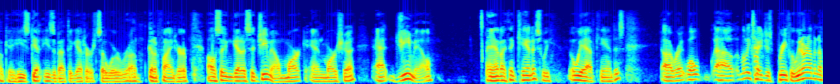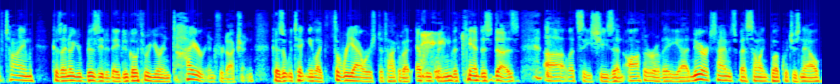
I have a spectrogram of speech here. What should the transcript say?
Okay, he's get he's about to get her, so we're uh, going to find her. Also, you can get us at Gmail, Mark and Marsha at Gmail. And I think Candace, we we have Candace. All right. Well, uh, let me tell you just briefly. We don't have enough time because I know you're busy today to go through your entire introduction because it would take me like three hours to talk about everything that Candace does. Uh, let's see. She's an author of a uh, New York Times best-selling book, which is now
